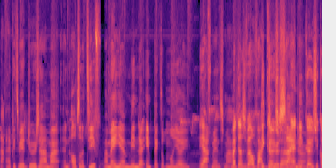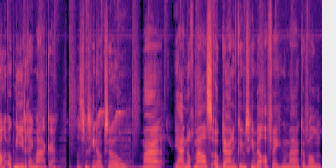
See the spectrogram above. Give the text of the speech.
nou, heb je het weer duurzaam, maar een alternatief waarmee je minder impact op het milieu ja. of mens maakt. Maar dat is wel vaak die duurder. Zijn en die keuze kan ook niet iedereen maken. Dat is misschien ook zo. Maar ja, nogmaals, ook daarin kun je misschien wel afwegingen maken van...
